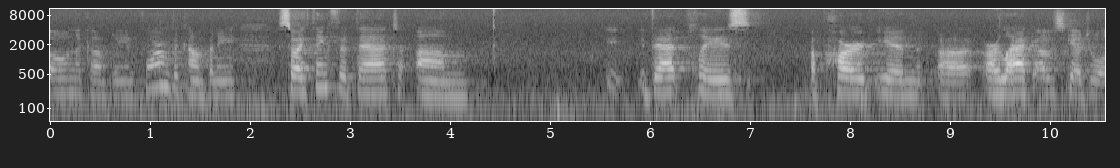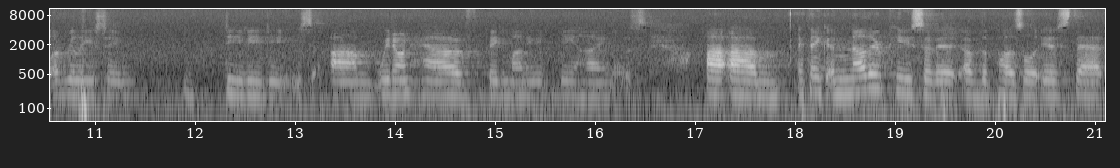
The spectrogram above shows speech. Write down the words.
own the company and formed the company. So I think that that um, that plays a part in uh, our lack of schedule of releasing DVDs. Um, we don't have big money behind us. Uh, um, I think another piece of it, of the puzzle, is that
